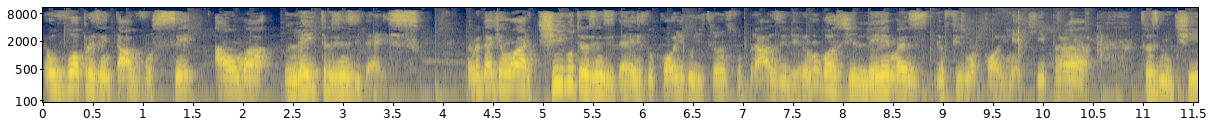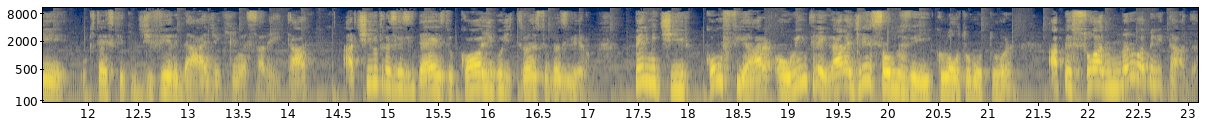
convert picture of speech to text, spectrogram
Eu vou apresentar você a uma Lei 310. Na verdade, é um artigo 310 do Código de Trânsito Brasileiro. Eu não gosto de ler, mas eu fiz uma colinha aqui para transmitir o que está escrito de verdade aqui nessa lei, tá? Artigo 310 do Código de Trânsito Brasileiro. Permitir, confiar ou entregar a direção do veículo automotor a pessoa não habilitada,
